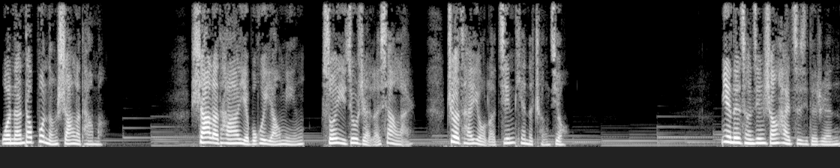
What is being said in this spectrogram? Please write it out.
我难道不能杀了他吗？杀了他也不会扬名，所以就忍了下来，这才有了今天的成就。”面对曾经伤害自己的人，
